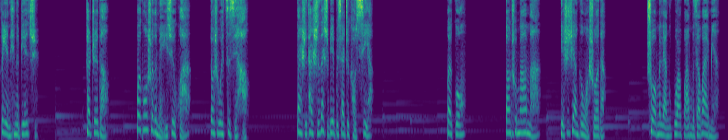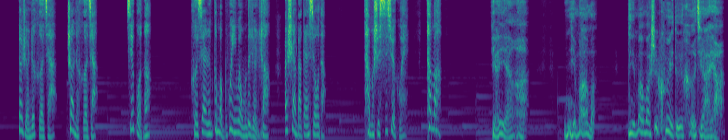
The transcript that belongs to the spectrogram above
何燕听得憋屈，他知道，外公说的每一句话都是为自己好。但是他实在是憋不下这口气呀。外公，当初妈妈也是这样跟我说的，说我们两个孤儿寡母在外面，要忍着何家，让着何家。结果呢，何家人根本不会因为我们的忍让而善罢甘休的，他们是吸血鬼，他们。妍妍啊，你妈妈，你妈妈是愧对何家呀，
